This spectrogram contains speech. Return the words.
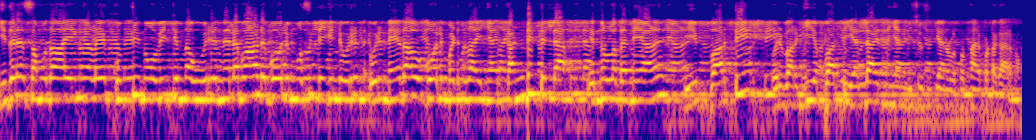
ഇതര സമുദായങ്ങളെ കുത്തി നോവിക്കുന്ന ഒരു നിലപാട് പോലും മുസ്ലിം ലീഗിന്റെ ഒരു ഒരു നേതാവ് പോലും എടുത്തതായി ഞാൻ കണ്ടിട്ടില്ല എന്നുള്ളത് തന്നെയാണ് ഈ പാർട്ടി ഒരു വർഗീയ പാർട്ടി അല്ല എന്ന് ഞാൻ വിശ്വസിക്കാനുള്ള പ്രധാനപ്പെട്ട കാരണം.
